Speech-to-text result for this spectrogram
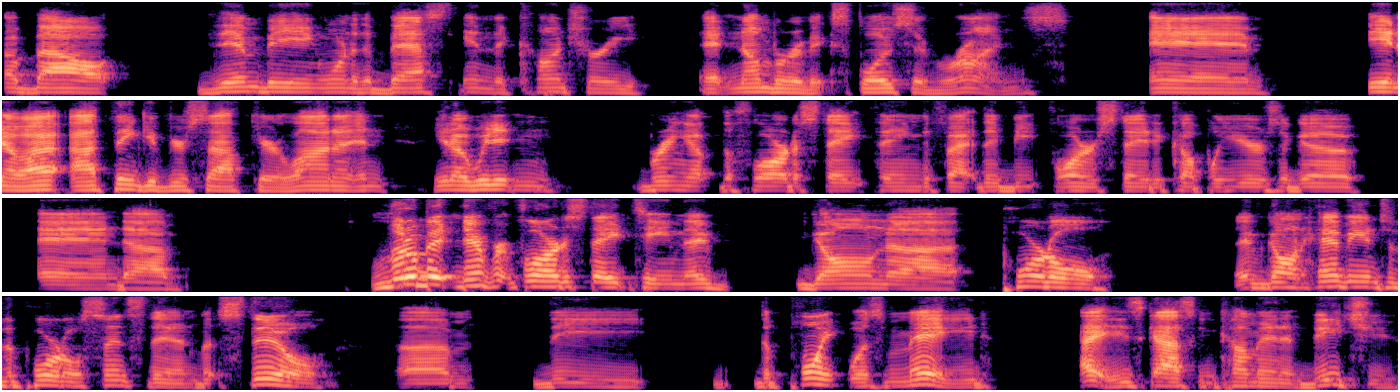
about them being one of the best in the country at number of explosive runs. And, you know, I, I think if you're South Carolina, and you know, we didn't bring up the Florida State thing, the fact they beat Florida State a couple years ago, and a uh, little bit different Florida State team. They've gone uh, portal, they've gone heavy into the portal since then, but still, um, the the point was made. Hey, these guys can come in and beat you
